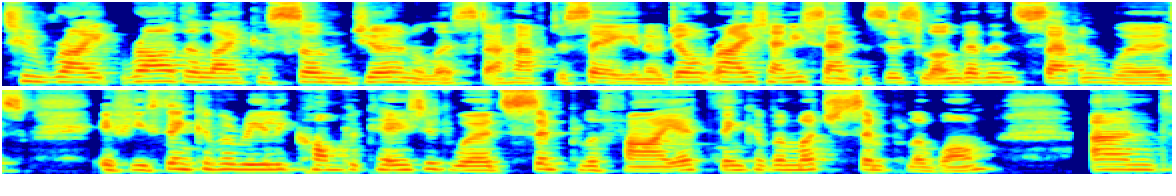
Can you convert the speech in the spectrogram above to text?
to write rather like a Sun journalist, I have to say. You know, don't write any sentences longer than seven words. If you think of a really complicated word, simplify it. Think of a much simpler one. And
